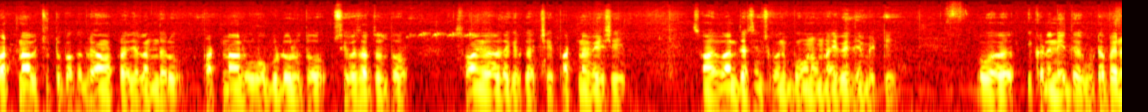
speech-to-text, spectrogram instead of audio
పట్నాలు చుట్టుపక్కల గ్రామ ప్రజలందరూ పట్నాలు ఒగ్గుడోళ్ళతో శివసత్తులతో స్వామివారి దగ్గరికి వచ్చి పట్నం వేసి స్వామివారిని దర్శించుకొని బోనం నైవేద్యం పెట్టి ఇక్కడ నిద్ర గుట్టపైన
